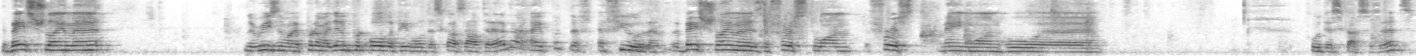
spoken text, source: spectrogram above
The Beis Shloime, the reason why I put them, I didn't put all the people who discuss Alter Rebbe, I put the, a few of them. The Beis Shloime is the first one, the first main one who uh, who discusses it.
